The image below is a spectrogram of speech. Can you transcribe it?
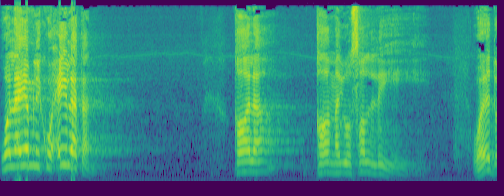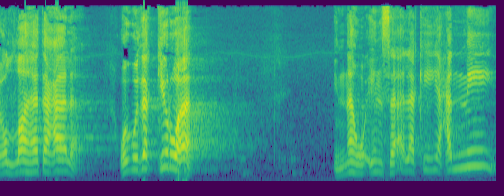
ولا يملك حيلة. قال قام يصلي. ويدعو الله تعالى ويذكرها. إنه إن سألك عني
